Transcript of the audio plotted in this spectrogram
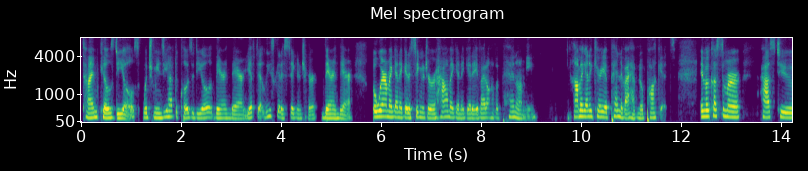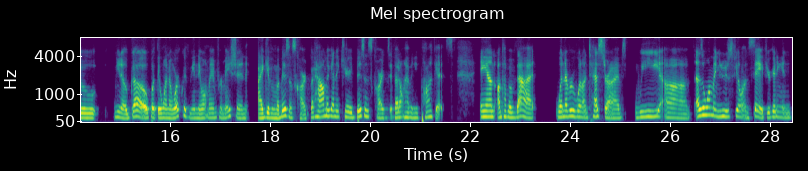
time kills deals, which means you have to close a deal there and there. You have to at least get a signature there and there. But where am I going to get a signature or how am I going to get it if I don't have a pen on me? How am I going to carry a pen if I have no pockets? If a customer has to you know go but they want to work with me and they want my information i give them a business card but how am i going to carry business cards if i don't have any pockets and on top of that, whenever we went on test drives, we, uh, as a woman, you just feel unsafe. You're getting in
